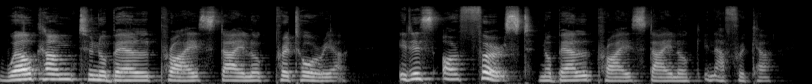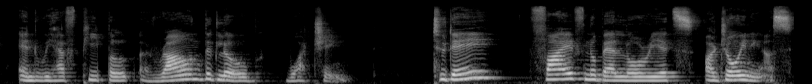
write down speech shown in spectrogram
Welcome to Nobel Prize Dialogue Pretoria. It is our first Nobel Prize Dialogue in Africa, and we have people around the globe watching. Today, five Nobel laureates are joining us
